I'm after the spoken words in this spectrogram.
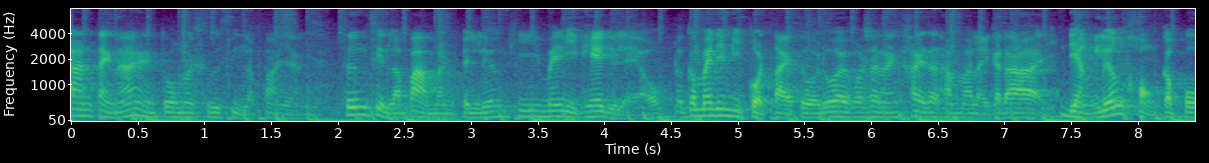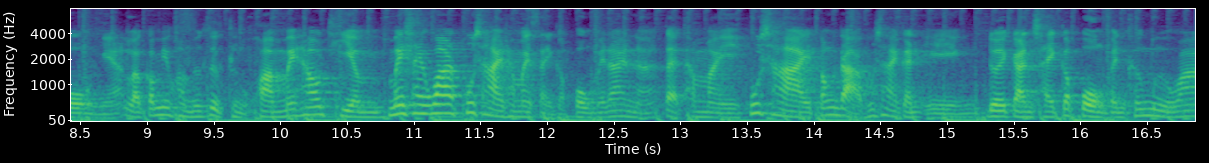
การแต่งหน้าแต่งตัวมันคือศิลปะอย่างหนึ่งซึ่งศิลปะมันเป็นเรื่องที่ไม่มีเพศอยู่แล้ว แล้วก็ไม่ได้มีกฎตายตัวด้วย เพราะฉะนั้นใครจะทำอะไรก็ได้ อย่างเรื่องของกระโปรงเงี้ยเราก็มีความรู้สึกถึงความไม่เท่าเทียม ไม่ใช่ว่าผู้ชายทำไมใส่กระโปรงไม่ได้นะ แต่ทำไมผู้ชายต้องด่าผู้ชายกันเอง โดยการใช้กระโปรงเป็นเครื่องมือว่า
